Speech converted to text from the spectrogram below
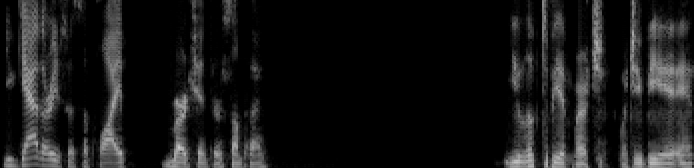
you gather he's a supply merchant or something. You look to be a merchant. Would you be in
